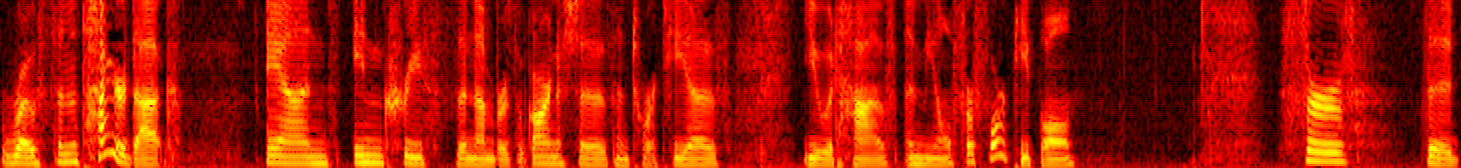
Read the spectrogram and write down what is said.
roast an entire duck, and increase the numbers of garnishes and tortillas, you would have a meal for four people. Serve the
